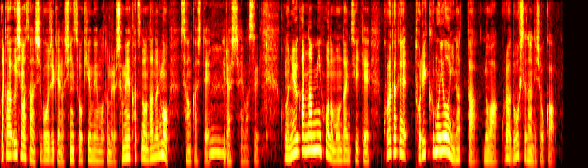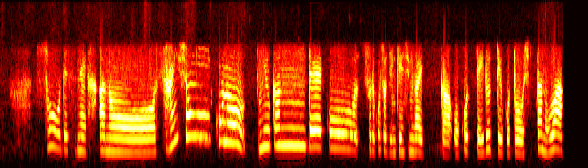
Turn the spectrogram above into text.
また、ウィシュマさん死亡事件の真相究明を求める署名活動などにも参加していらっしゃいます。この入管難民法の問題について、これだけ取り組むようになったのは、これはどうしてなんでしょうか？そうですね、あのー最初にこの入管でこう、それこそ人権侵害が起こっているっていうことを知ったのは、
